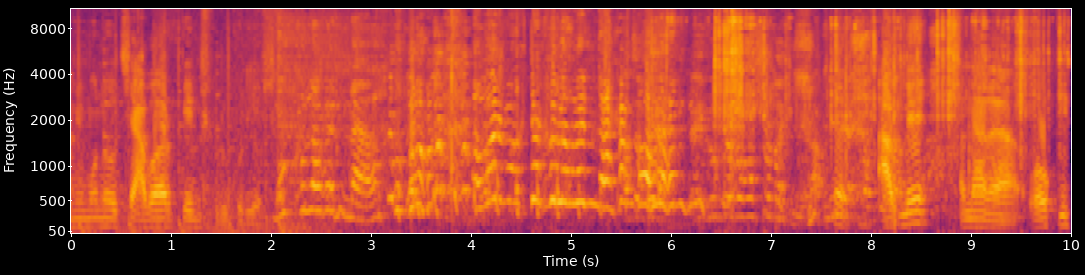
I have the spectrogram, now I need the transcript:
আমি মনে হচ্ছে আবার প্রেম শুরু করি মুখ খুলাবেন না। আমার মুখটা খুলাবেন না আপনি না না ও কিছু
